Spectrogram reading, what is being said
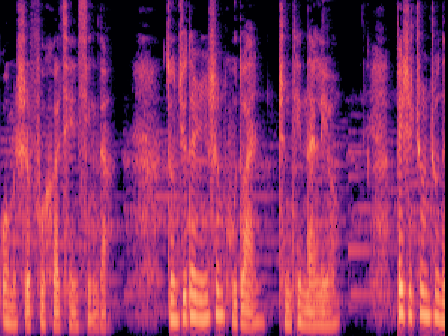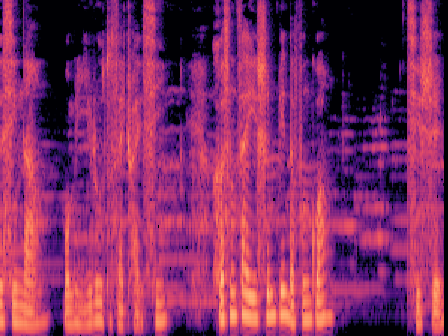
我们是负荷前行的，总觉得人生苦短，春天难留。背着重重的行囊，我们一路都在喘息，何曾在意身边的风光？其实。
